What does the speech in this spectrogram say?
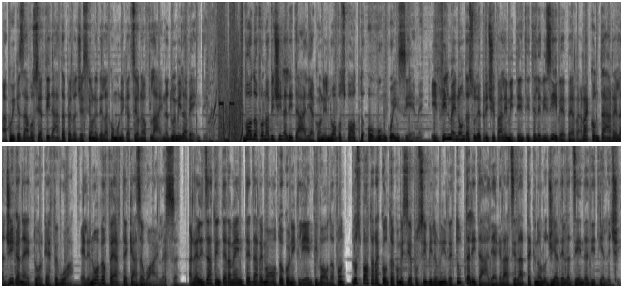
a cui Casavo si è affidato affidata per la gestione della comunicazione offline 2020. Vodafone avvicina l'Italia con il nuovo spot Ovunque Insieme. Il film è in onda sulle principali emittenti televisive per raccontare la Giga Network FVA e le nuove offerte Casa Wireless. Realizzato interamente da remoto con i clienti Vodafone, lo spot racconta come sia possibile unire tutta l'Italia grazie alla tecnologia dell'azienda di TLC.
